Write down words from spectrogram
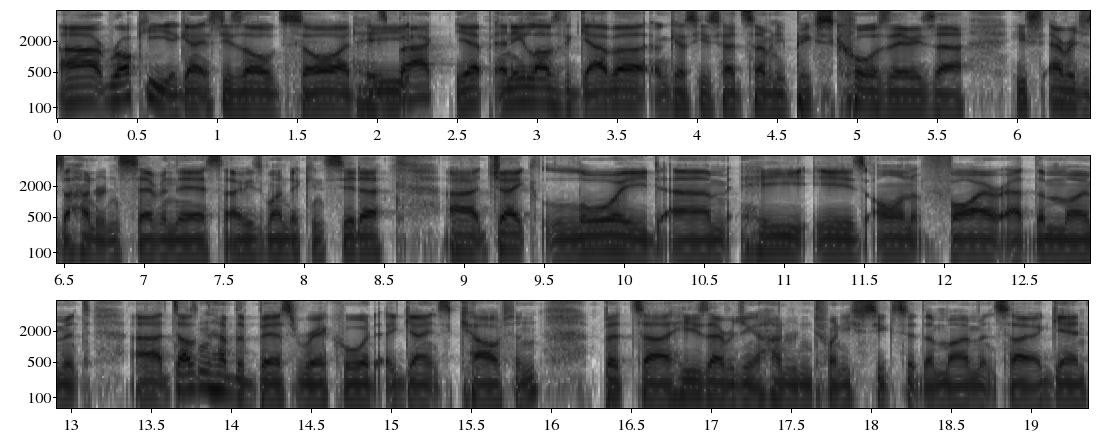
Uh, Rocky against his old side. He's back. Yep, and he loves the Gabba. I guess he's had so many big scores there. He's uh, his average is 107 there, so he's one to consider. Uh, Jake Lloyd, um, he is on fire at the moment. Uh, doesn't have the best record against Carlton, but uh, he's averaging 126 at the moment. So again,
